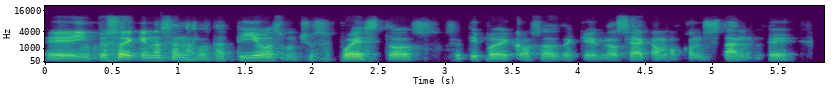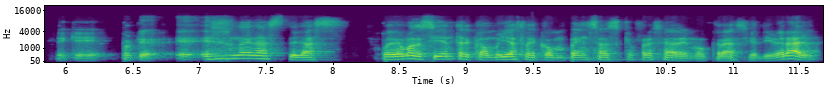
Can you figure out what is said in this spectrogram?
eh, incluso de que no sean rotativos muchos puestos, ese tipo de cosas, de que no sea como constante, de que, porque eh, esa es una de las, de las, podríamos decir entre comillas, recompensas que ofrece la democracia liberal.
